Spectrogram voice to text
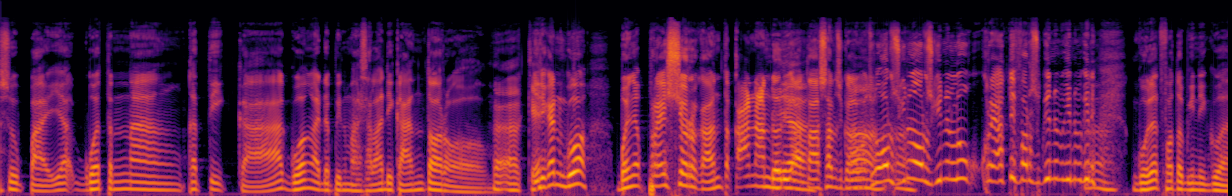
supaya gua tenang ketika gua ngadepin masalah di kantor, Om. Oke. Jadi kan gue banyak pressure kan, tekanan dari Iya. atasan segala macam. "Oh, harus gini, harus gini, lu kreatif harus begini, begini, begini. Ah. Gue liat foto bini gue,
